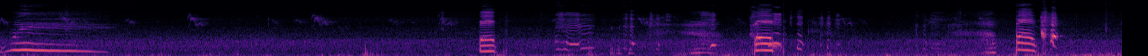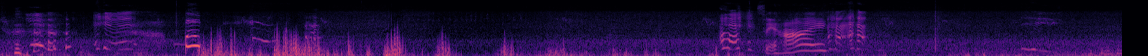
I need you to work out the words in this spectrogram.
Wee. Boop. Boop. Boop. Boop. Say hi. Mm-hmm.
